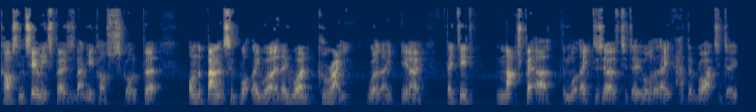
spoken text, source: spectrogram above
casting too many aspersions about Newcastle squad, but on the balance of what they were, they weren't great, were they? You know, they did much better than what they deserved to do or they had the right to do.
